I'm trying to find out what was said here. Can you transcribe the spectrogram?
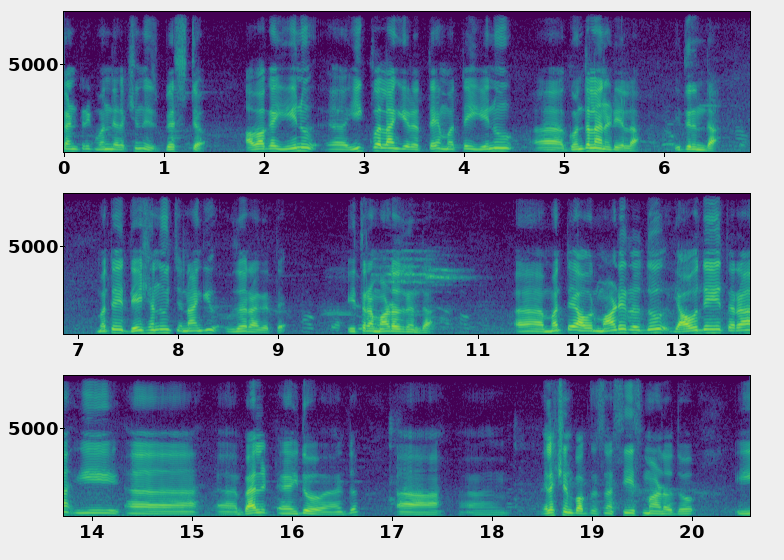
ಕಂಟ್ರಿಗೆ ಒಂದು ಎಲೆಕ್ಷನ್ ಇಸ್ ಬೆಸ್ಟ್ ಅವಾಗ ಏನು ಈಕ್ವಲ್ ಆಗಿರುತ್ತೆ ಮತ್ತು ಏನು ಗೊಂದಲ ನಡೆಯಲ್ಲ ಇದರಿಂದ. ಮತ್ತು ದೇಶನೂ ಚೆನ್ನಾಗಿ ಉದಾರ ಆಗುತ್ತೆ ಈ ಥರ ಮಾಡೋದ್ರಿಂದ. ಮತ್ತು ಅವ್ರು ಮಾಡಿರೋದು ಯಾವುದೇ ಥರ ಈ ಬ್ಯಾಲೆಟ್ ಇದು ಅದು ಎಲೆಕ್ಷನ್ ಬಾಕ್ಸಸ್ನ ಸೀಸ್ ಮಾಡೋದು ಈ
